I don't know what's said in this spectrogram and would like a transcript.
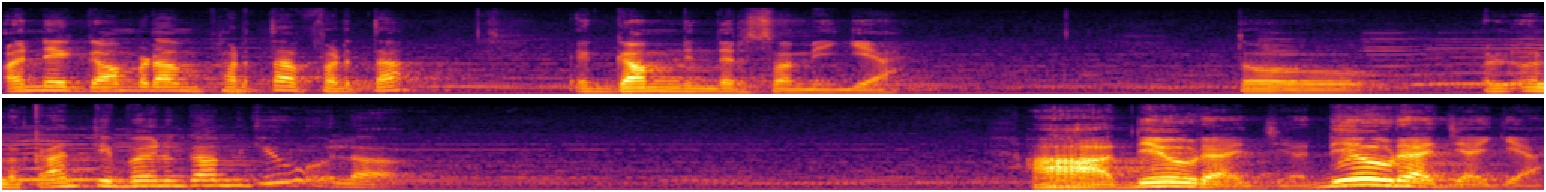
અનેક ગામડામાં ફરતા ફરતા એક ગામની અંદર સ્વામી ગયા. તો ઓલા કાંતિભાઈનું ગામ કયું? ઓલા હા, દેવરાજ્યા દેવરાજ્યા ગયા.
